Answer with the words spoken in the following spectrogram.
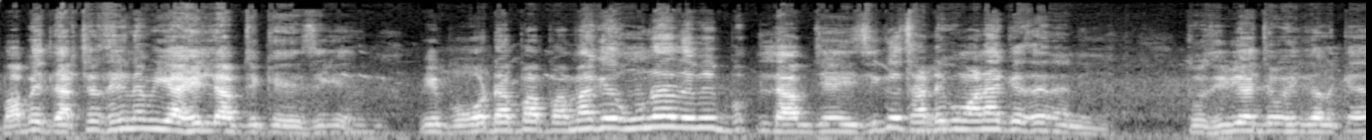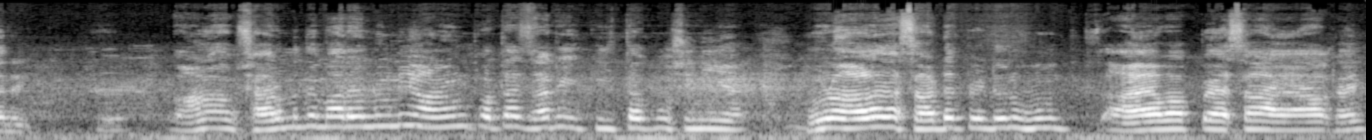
ਬਾਬੇ ਦਰਸ਼ਨ ਸਿੰਘ ਨੇ ਵੀ ਆਹੀ ਲਫ਼ਜ਼ ਕਹੇ ਸੀਗੇ। ਵੀ ਵੋਟ ਆਪਾਂ ਪਾਵਾਂਗੇ ਉਹਨਾਂ ਦੇ ਵੀ ਲਫ਼ਜ਼ ਆਈ ਸੀਗੇ ਸਾਡੇ ਕੋਲ ਆਣਾ ਕਿਸੇ ਨੇ ਨਹੀਂ ਤੁਸੀਂ ਵੀ ਅੱਜ ਉਹੀ ਗੱਲ ਕਹਿ ਰਹੇ ਆਣਾ ਸ਼ਰਮ ਦੇ ਮਾਰੇ ਨੂੰ ਨਹੀਂ ਆਣਾ ਨੂੰ ਪਤਾ ਸਾਰੇ ਕੀਤਾ ਕੁਛ ਨਹੀਂ ਹੈ। ਹੁਣ ਆਲਾ ਸਾਡੇ ਪਿੰਡ ਨੂੰ ਹੁਣ ਆਇਆ ਵਾ ਪੈਸਾ ਆਇਆ ਹੈ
